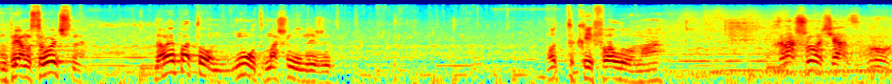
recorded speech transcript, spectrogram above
Ну, прямо срочно. Давай потом. Ну, вот в машине лежит. Вот ты кайфолом, а. Хорошо, сейчас сброшу.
